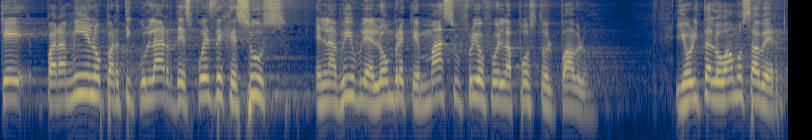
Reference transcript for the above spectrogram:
que para mí en lo particular, después de Jesús, en la Biblia, el hombre que más sufrió fue el apóstol Pablo. Y ahorita lo vamos a ver.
